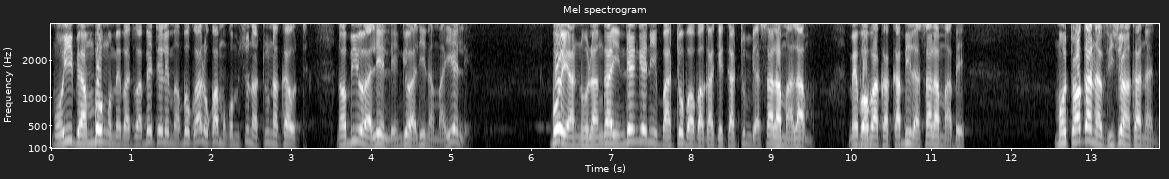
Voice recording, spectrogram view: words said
moyibi ya mbongo me batu babetele maboko ya lokwa moko mosusu natunaka yo te na obi oyo ali elenge oyo ali na mayele boyanola ngai ndenge nini bato babakaka ekatumbi asala malamu me babaka kabila asala mabe moto aka na vision aka nani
